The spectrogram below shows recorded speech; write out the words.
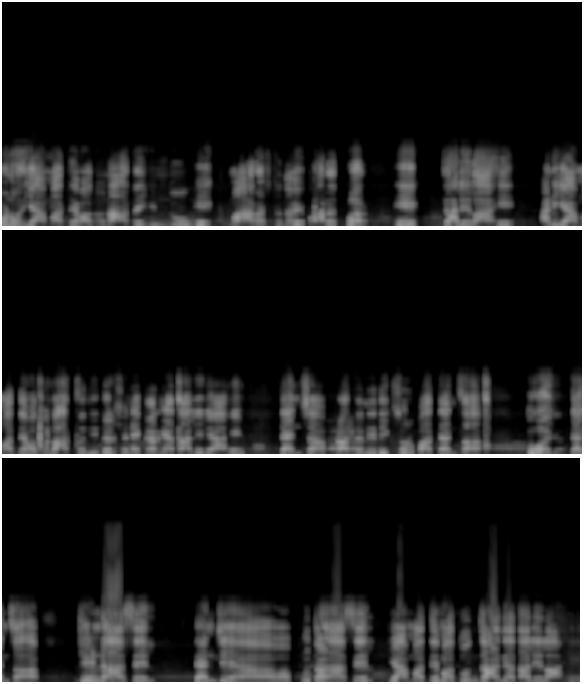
म्हणून या माध्यमातून आता हिंदू एक महाराष्ट्र नव्हे भारतभर एक झालेला आहे. आणि या माध्यमातून आजचं निदर्शने करण्यात आलेले आहेत. त्यांच्या प्रातिनिधिक स्वरूपात त्यांचा ध्वज त्यांचा झेंडा असेल त्यांचे पुतळा असेल या माध्यमातून जाळण्यात आलेला आहे.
